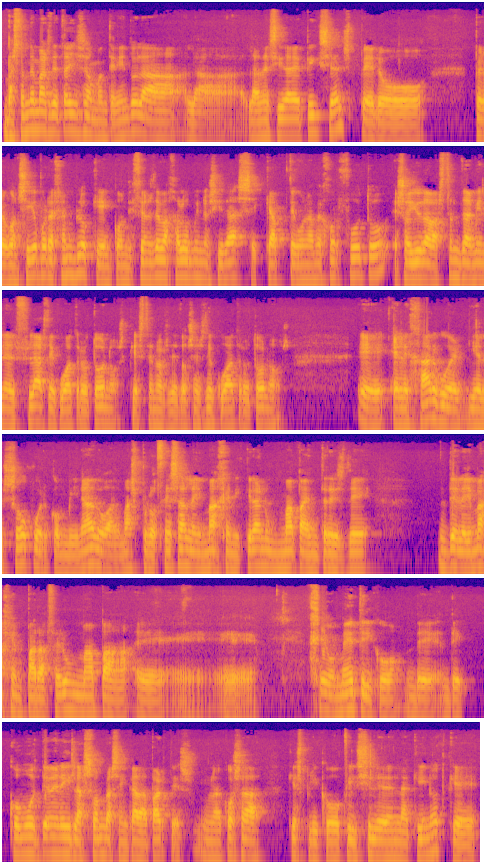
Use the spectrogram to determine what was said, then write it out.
bastante más detalles, manteniendo la, la, densidad de píxeles, pero pero consigue, por ejemplo, que en condiciones de baja luminosidad se capte una mejor foto. Eso ayuda bastante también el flash de cuatro tonos, que este no es de dos, es de cuatro tonos. Eh, el hardware y el software combinado además procesan la imagen y crean un mapa en 3D de la imagen para hacer un mapa eh, eh, geométrico de, cómo deben ir las sombras en cada parte. Es una cosa que explicó Phil Schiller en la keynote que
